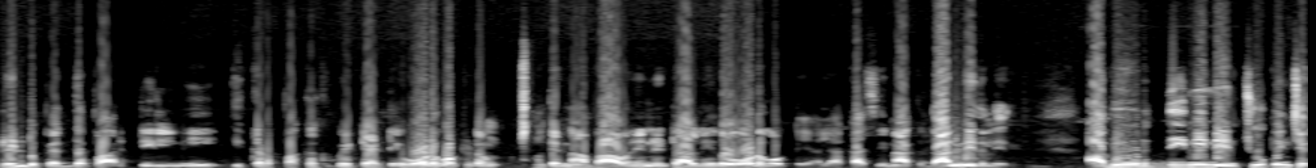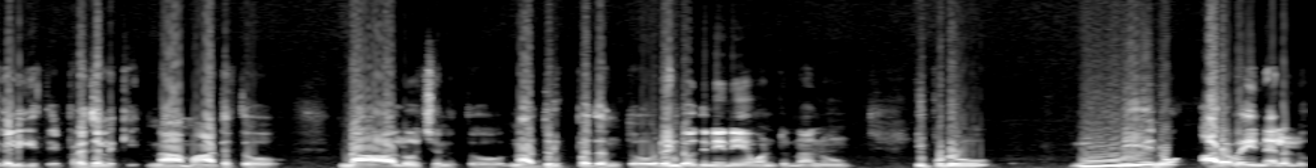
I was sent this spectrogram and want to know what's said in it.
రెండు పెద్ద పార్టీల్ని ఇక్కడ పక్కకు పెట్టి అంటే ఓడగొట్టడం అంటే నా భావన ఏంటంటే వాళ్ళని ఏదో ఓడగొట్టేయాలి ఆ కసి నాకు దాని మీద లేదు. అభివృద్ధిని నేను చూపించగలిగితే ప్రజలకి నా మాటతో నా ఆలోచనతో నా దృక్పథంతో రెండోది నేను ఏమంటున్నాను ఇప్పుడు నేను అరవై నెలలు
